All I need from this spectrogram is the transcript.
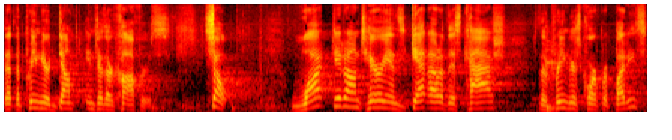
that the Premier dumped into their coffers. So, what did Ontarians get out of this cash to the Premier's corporate buddies,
